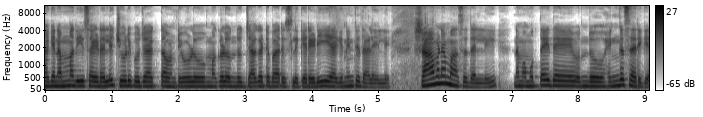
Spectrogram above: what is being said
ಹಾಗೆ ನಮ್ಮದು ಈ ಸೈಡಲ್ಲಿ ಇಲ್ಲಿ ಚೂಡಿ ಪೂಜೆ ಆಗ್ತಾ ಉಂಟು. ಇವಳು ಮಗಳೊಂದು ಜಾಗಟೆ ಬಾರಿಸಲಿಕ್ಕೆ ರೆಡಿಯಾಗಿ ನಿಂತಿದ್ದಾಳೆ ಇಲ್ಲಿ. ಶ್ರಾವಣ ಮಾಸದಲ್ಲಿ ನಮ್ಮ ಮುತ್ತೈದೆ ಒಂದು ಹೆಂಗಸರಿಗೆ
